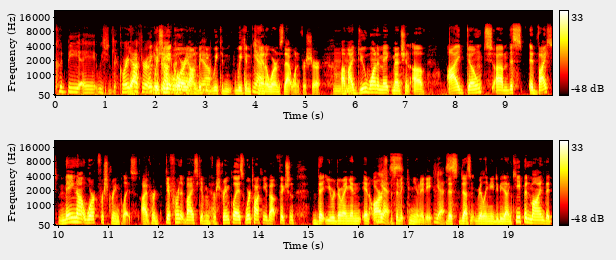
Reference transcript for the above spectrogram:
could be a. We should get Cory Yeah, Doctorow. on we should get show. Cory on. We Yeah. can we can we can Yeah. can of worms that one for sure. Um, I do want to make mention of. I don't. Um, this advice may not work for screenplays. I've heard different advice given for screenplays. We're talking about fiction that you are doing in in our Yes. specific community. Yes. This doesn't really need to be done. Keep in mind that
